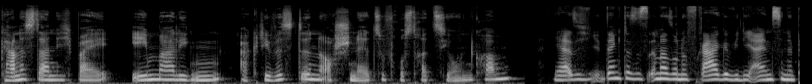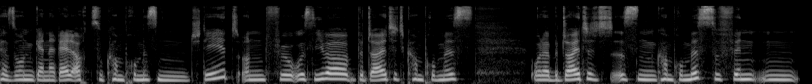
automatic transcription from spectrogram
Kann es da nicht bei ehemaligen Aktivistinnen auch schnell zu Frustrationen kommen? Ja, also ich denke, das ist immer so eine Frage, wie die einzelne Person generell auch zu Kompromissen steht. Und für Urs Lieber bedeutet Kompromiss oder bedeutet es, einen Kompromiss zu finden,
